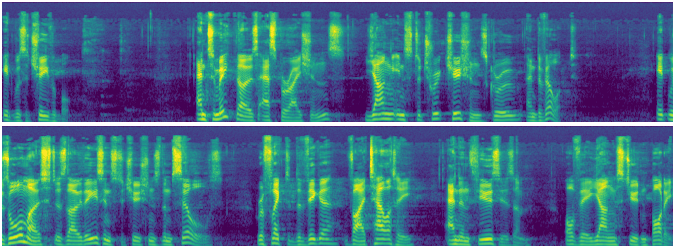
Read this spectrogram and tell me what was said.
it was achievable. And to meet those aspirations, young institutions grew and developed. It was almost as though these institutions themselves reflected the vigour, vitality, and enthusiasm of their young student body.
